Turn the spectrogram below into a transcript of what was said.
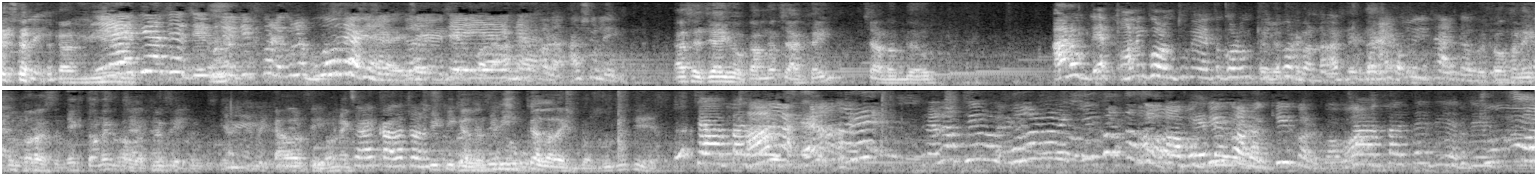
আসলে এআই দিয়ে যে যেগুলো এডিট করে এগুলো বোঝা যায় যে এআই দিয়ে করা আসলে আচ্ছা যাই হোক আমরা চা খাই। চাটা দেও। আরও অনেক গরম তুমি এত গরম খেতে পারবে না আর ঠান্ডা হবে ওখানেই সুন্দর আছে দেখতে অনেক ভালো লাগছে। কালারফুল অনেক চায়ের কালারটা অনেক পিঙ্ক কালার পিঙ্ক কালার একদম বুঝলি চা পাতা আল্লাহ, এ- রেলা তুই বলো মানে কি করতেছো বাবা, কি করো কি করো বাবা? চা পাতা দিয়ে চুম্মা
